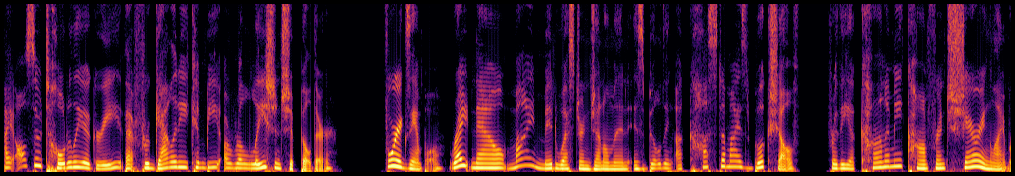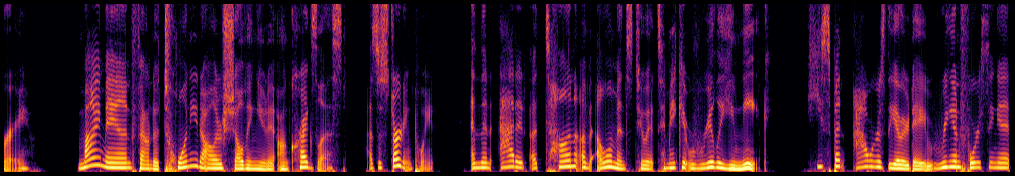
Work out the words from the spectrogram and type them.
I also totally agree that frugality can be a relationship builder. For example, right now, my Midwestern gentleman is building a customized bookshelf for the EconoMe Conference Sharing Library. My man found a $20 shelving unit on Craigslist as a starting point and then added a ton of elements to it to make it really unique. He spent hours the other day reinforcing it,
